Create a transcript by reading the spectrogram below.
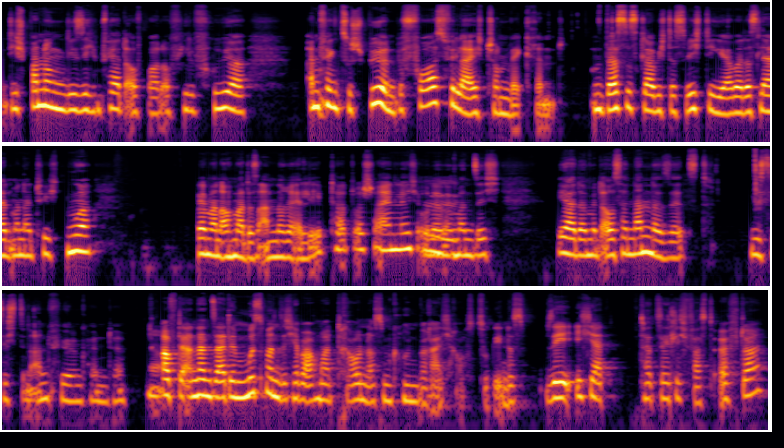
die Spannungen, die sich im Pferd aufbaut, auch viel früher anfängt zu spüren, bevor es vielleicht schon wegrennt. Und das ist, glaube ich, das Wichtige. Aber das lernt man natürlich nur, wenn man auch mal das andere erlebt hat, wahrscheinlich, oder wenn Mhm. man sich ja damit auseinandersetzt, wie es sich denn anfühlen könnte. Ja. Auf der anderen Seite muss man sich aber auch mal trauen, aus dem grünen Bereich rauszugehen. Das sehe ich ja tatsächlich fast öfter,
